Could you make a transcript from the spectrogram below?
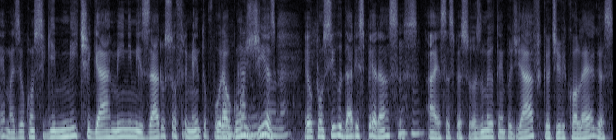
É, mas eu consegui mitigar, minimizar o sofrimento por alguns caminho, dias. Né? Eu consigo dar esperanças uhum. a essas pessoas. No meu tempo de África, eu tive colegas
